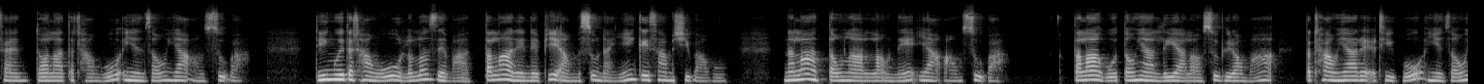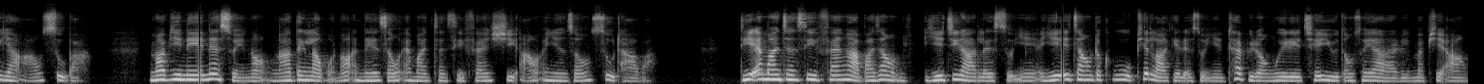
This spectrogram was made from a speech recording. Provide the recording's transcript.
fund ဒေါ်လာ1000ကိုအရင်ဆုံးရအောင်စုပါဒီငွေ1000ကိုလောလောဆယ်မှာတစ်လတည်းနဲ့ပြည့်အောင်မစုနိုင်ရင်ကိစ္စမရှိပါဘူးနှစ်လသုံးလလောက်နဲ့ရအောင်စုပါ တစ်လကို300 400လောက်စုပြီးတော့မှ1000ရတဲ့အထိကိုအရင်ဆုံးရအောင်စုပါမြန်မာပြည်နေနဲ့ဆိုရင်တော့9သိန်းလောက်ပေါ့နော်အနည်းဆုံး emergency fund ရှိအောင်အရင်ဆုံးစုထားပါဒီ emergency fund ကဘာကြောင့်အရေးကြီးတာလဲဆိုရင်အရေးအကြောင်းတစ်ခုခုဖြစ်လာခဲ့တယ်ဆိုရင်ထပ်ပြီးတော့ငွေတွေချေးယူသုံးဆွဲရတာတွေမဖြစ်အောင်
